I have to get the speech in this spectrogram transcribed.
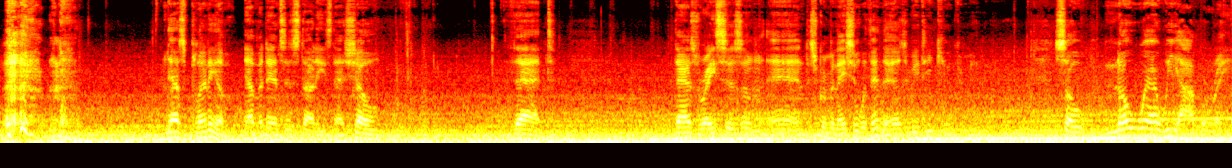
There's plenty of evidence and studies that show that there's racism and discrimination within the LGBTQ community. So nowhere we operate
